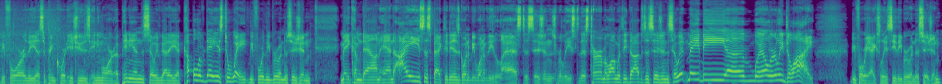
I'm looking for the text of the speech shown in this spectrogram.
before the uh, Supreme Court issues any more opinions. So we've got a, a, couple of days to wait before the Bruen decision may come down. And I suspect it is going to be one of the last decisions released this term, along with the Dobbs decision. So it may be, uh, well, early July before we actually see the Bruen decision.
